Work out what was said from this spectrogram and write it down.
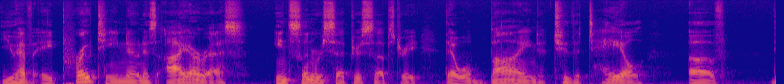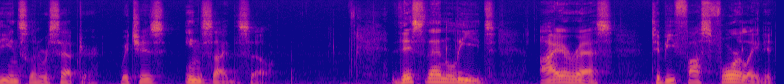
you have a protein known as IRS, insulin receptor substrate, that will bind to the tail of the insulin receptor, which is inside the cell. This then leads IRS to be phosphorylated,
